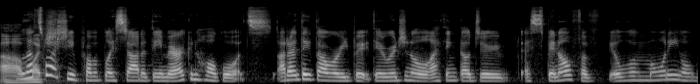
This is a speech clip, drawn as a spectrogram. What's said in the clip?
Uh, Well, that's much- why she probably started the American Hogwarts. I don't think they'll reboot the original. I think they'll do a spin off of Ilvermorny or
